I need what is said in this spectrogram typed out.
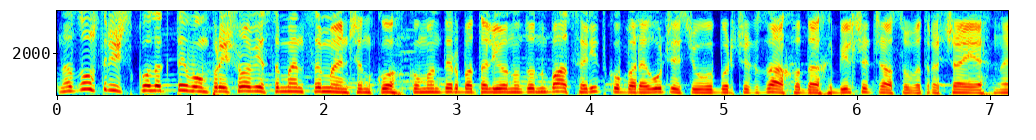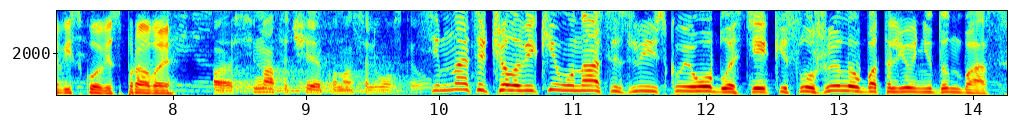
На зустріч з колективом прийшов і Семен Семенченко. Командир батальйону Донбас рідко бере участь у виборчих заходах. Більше часу витрачає на військові справи. 17 чоловік у нас Львовська. 17 чоловіків у нас із Львівської області, які служили в батальйоні Донбас.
